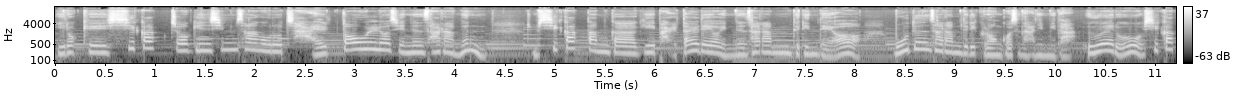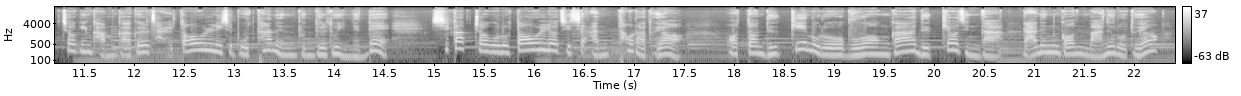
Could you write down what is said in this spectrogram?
이렇게 시각적인 심상으로 잘 떠올려지는 사람은 좀 시각 감각이 발달되어 있는 사람들인데요. 모든 사람들이 그런 것은 아닙니다. 의외로 시각적인 감각을 잘 떠올리지 못하는 분들도 있는데 시각적으로 떠올려지지 않더라도요. 어떤 느낌으로 무언가 느껴진다라는 것만으로도요.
